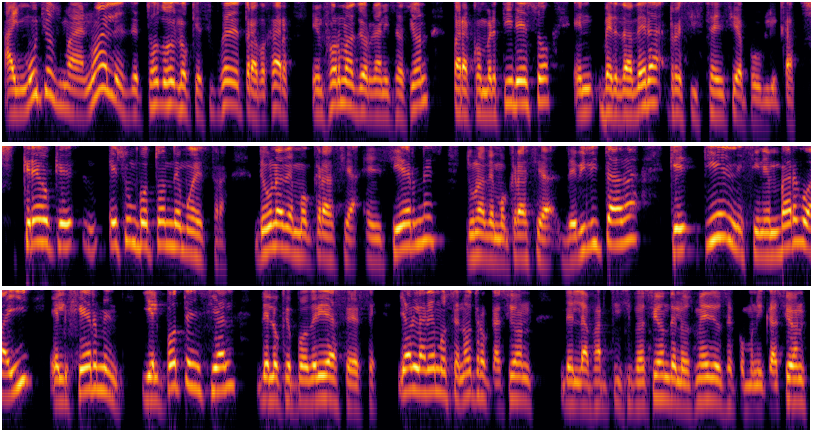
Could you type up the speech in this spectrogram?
Hay muchos manuales de todo lo que se puede trabajar en formas de organización para convertir eso en verdadera resistencia pública. Creo que es un botón de muestra de una democracia en ciernes, de una democracia debilitada, que tiene, sin embargo, ahí el germen y el potencial de lo que podría hacerse. Ya hablaremos en otra ocasión de la participación de los medios de comunicación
